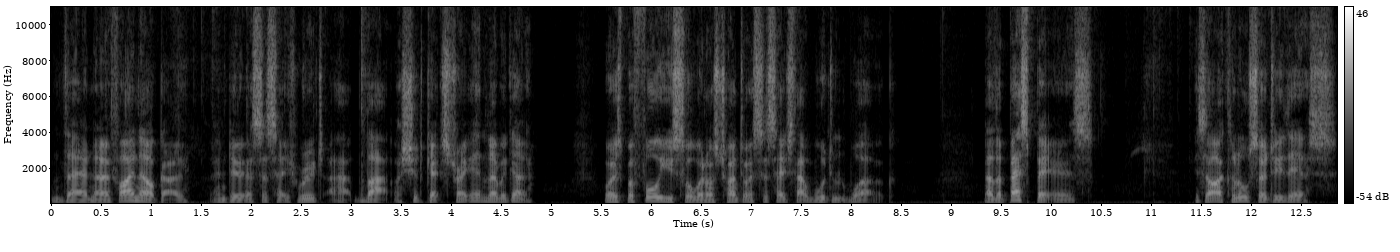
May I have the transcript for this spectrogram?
there. Now, if I now go and do SSH root at that, I should get straight in. There we go. Whereas before you saw when I was trying to SSH, that wouldn't work. Now, the best bit is, is that I can also do this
